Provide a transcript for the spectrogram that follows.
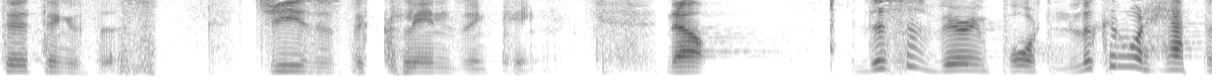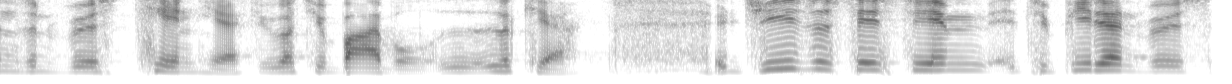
Third thing is this Jesus, the cleansing King. Now, this is very important. Look at what happens in verse 10 here. If you've got your Bible, look here. Jesus says to him, to Peter in verse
